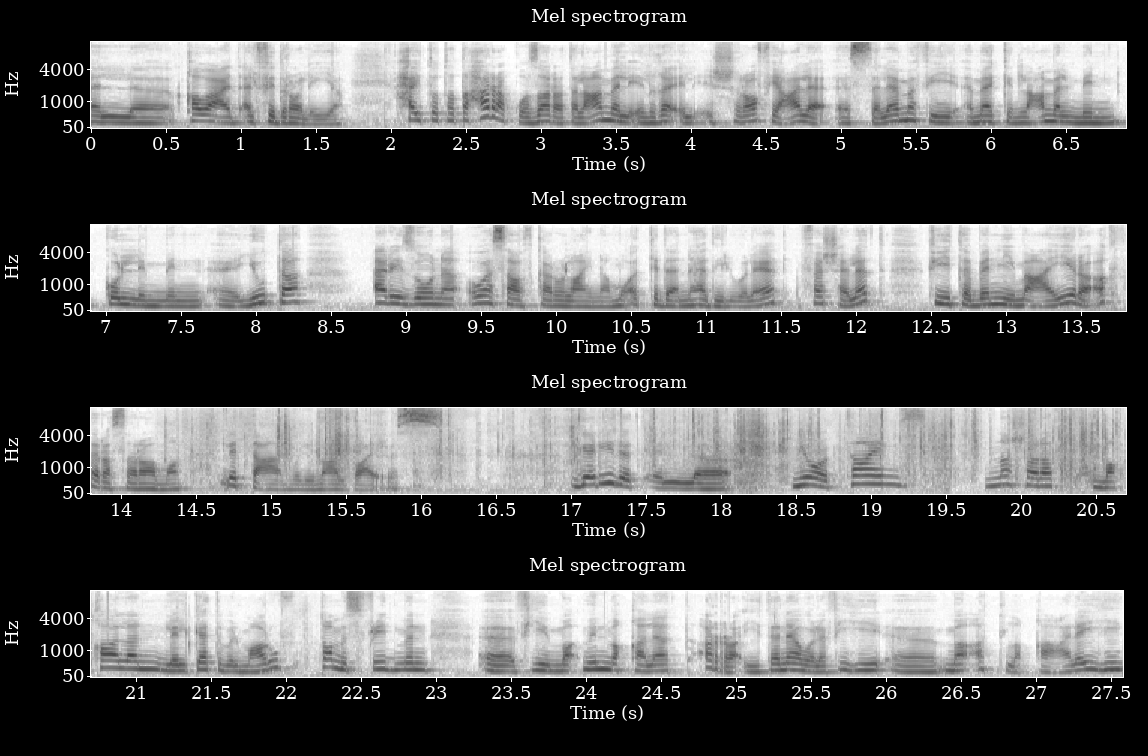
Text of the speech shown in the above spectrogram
القواعد الفيدرالية. حيث تتحرك وزارة العمل لإلغاء الإشراف على السلامة في أماكن العمل من كل من يوتا أريزونا وساوث كارولاينا. مؤكدة أن هذه الولايات فشلت في تبني معايير أكثر صرامة للتعامل مع الفيروس. جريدة النيويورك تايمز نشرت مقالا للكاتب المعروف توماس فريدمان في من مقالات الرأي تناول فيه ما أطلق عليه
